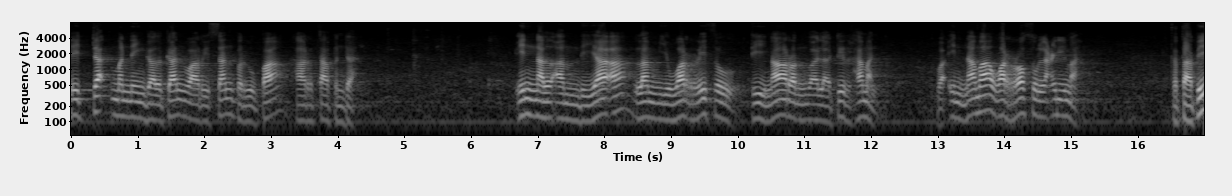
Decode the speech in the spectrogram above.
tidak meninggalkan warisan berupa harta benda. Innal anbiya'a lam yuwarrithu dinaron wala dirhaman wa innama warrasul ilmah. Tetapi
